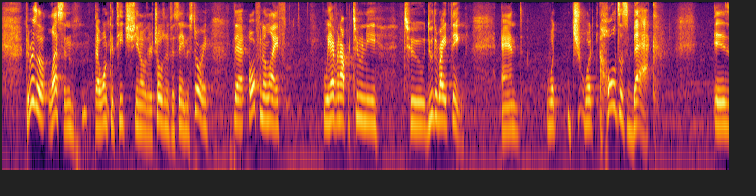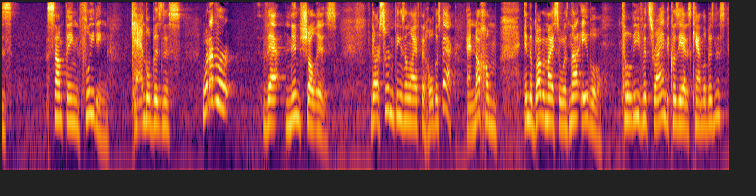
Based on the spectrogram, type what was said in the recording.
there is a lesson that one could teach, you know, their children if they're saying the story, that often in life we have an opportunity to do the right thing, and what what holds us back is something fleeting, candle business, whatever that nimshal is. There are certain things in life that hold us back, and Nachum in the Baba Maisa was not able to leave Mitzrayim because he had his candle business.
